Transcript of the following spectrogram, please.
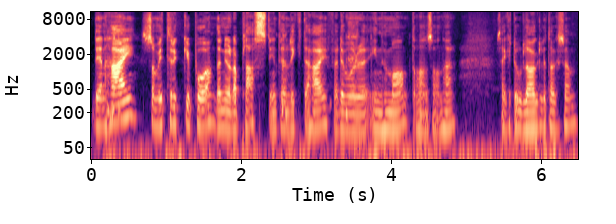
Det är en haj som vi trycker på. Den är gjord av plast, inte en riktig haj för det vore inhumant att ha en sån här. Säkert olagligt också.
